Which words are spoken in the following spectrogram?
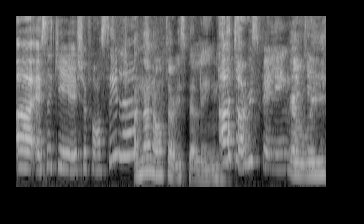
Ah, euh, celle qui est cheveux foncés, là? Ah non, non, Tori Spelling. Ah, Tori Spelling, Euh, ok. Oui.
